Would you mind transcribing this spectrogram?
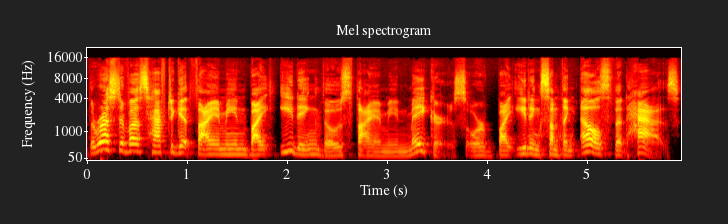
The rest of us have to get thiamine by eating those thiamine makers, or by eating something else that has.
